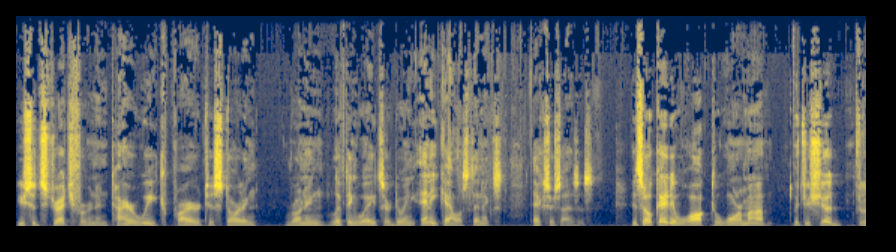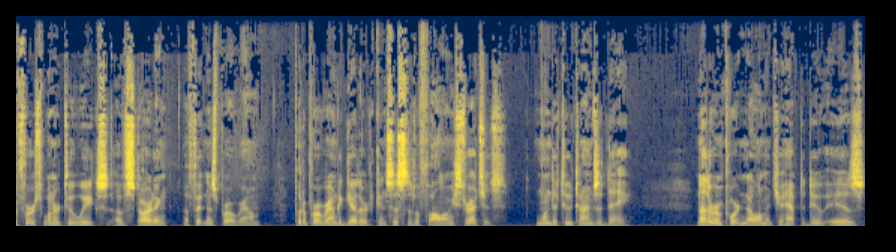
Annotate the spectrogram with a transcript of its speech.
you should stretch for an entire week prior to starting running, lifting weights, or doing any calisthenics exercises. It's okay to walk to warm up, but you should, for the first one or two weeks of starting a fitness program, put a program together that consists of the following stretches, one to two times a day. Another important element you have to do is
